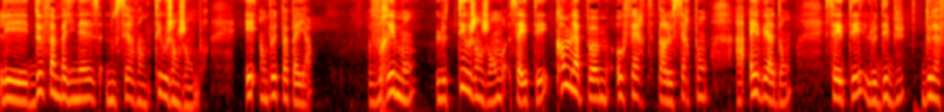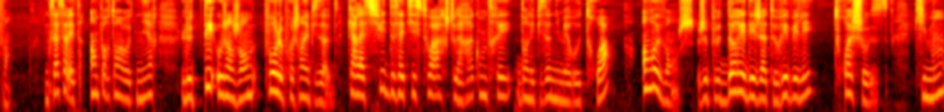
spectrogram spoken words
Les deux femmes balinaises nous servent un thé au gingembre et un peu de papaya. Vraiment, le thé au gingembre, ça a été comme la pomme offerte par le serpent à Ève et Adam, ça a été le début de la fin. Donc ça, ça va être important à retenir, le thé au gingembre pour le prochain épisode. Car la suite de cette histoire, je te la raconterai dans l'épisode numéro 3. En revanche, je peux d'ores et déjà te révéler trois choses qui m'ont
